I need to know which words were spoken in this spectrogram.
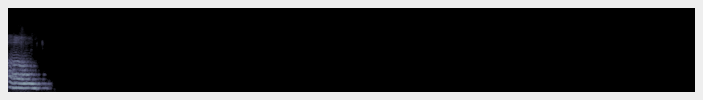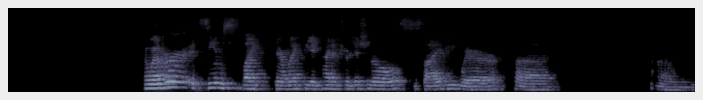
Um, However, it seems like there might be a kind of traditional society where uh, um,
